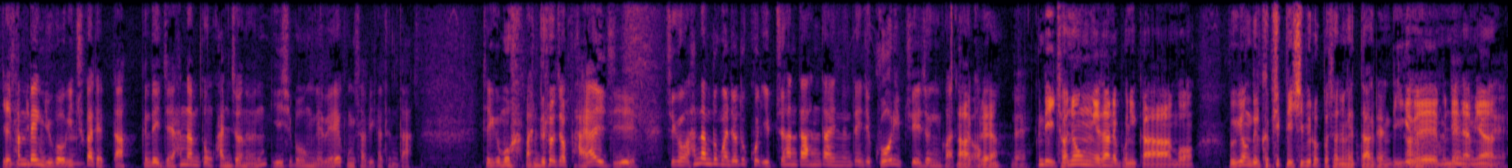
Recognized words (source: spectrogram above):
그렇죠. 306억이 음. 추가됐다. 근데 이제 한남동 관전은 25억 내외의 공사비가 든다. 자, 이거 뭐 만들어져 봐야 알지. 지금 한남동 관저도 곧 입주한다 한다 했는데 이제 9월 입주 예정인 것 같아요. 아, 그래요? 네. 근데 이 전용 예산에 보니까 뭐 의경들 급식비 11억도 전용했다 그랬는데 이게 아, 왜 문제냐면 네, 네.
